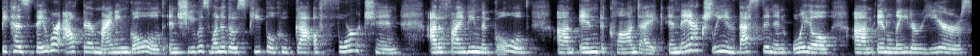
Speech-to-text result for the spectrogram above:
because they were out there mining gold. And she was one of those people who got a fortune out of finding the gold um, in the Klondike. And they actually invested in oil um, in later years.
